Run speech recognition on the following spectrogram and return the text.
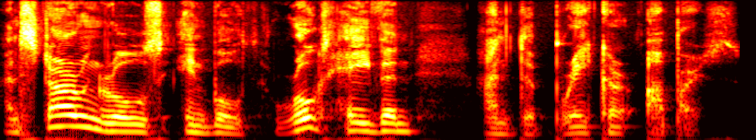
and starring roles in both Rosehaven and The Breaker Uppers.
